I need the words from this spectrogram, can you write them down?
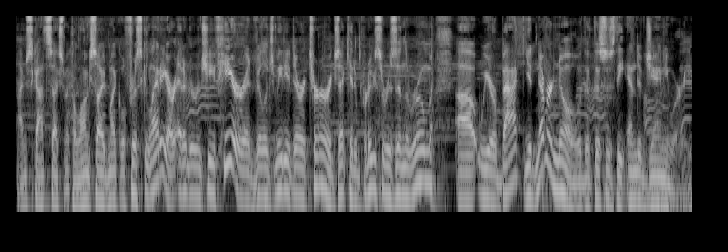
I'm Scott Sexsmith alongside Michael Friscolanti, our editor in chief here at Village Media. Derek Turner, executive producer, is in the room. Uh, we are back. You'd never know that this is the end of January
